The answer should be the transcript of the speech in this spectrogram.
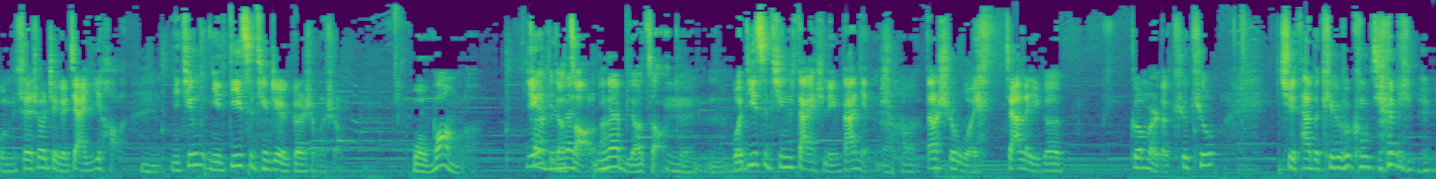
我们先说这个嫁衣好了。嗯，你听你第一次听这个歌什么时候？我忘了，应该比较早了吧？应该比较早。嗯对，嗯，我第一次听大概是零八年的时候，当时我 加了一个哥们儿的 QQ，去他的 QQ 空间里面，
